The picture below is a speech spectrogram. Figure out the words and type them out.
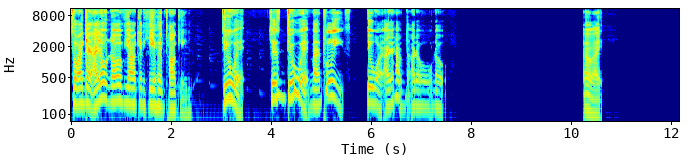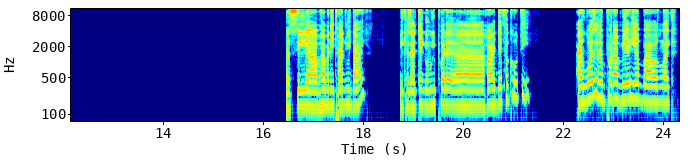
So I get I don't know if y'all can hear him talking. Do it. Just do it, man. Please. Do what? I have I don't know. Alright. Let's see um how many times we die. Because I think we put a uh, hard difficulty. I was gonna put on medium, but I was like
